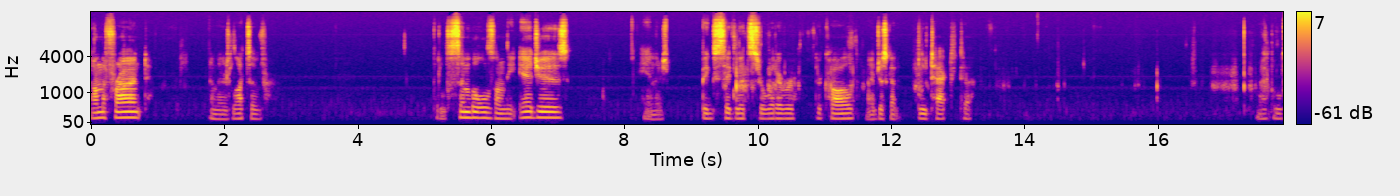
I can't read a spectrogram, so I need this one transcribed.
on the front, and there's lots of little symbols on the edges, and there's big siglets or whatever they're called. I've just got blue tacked to my little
